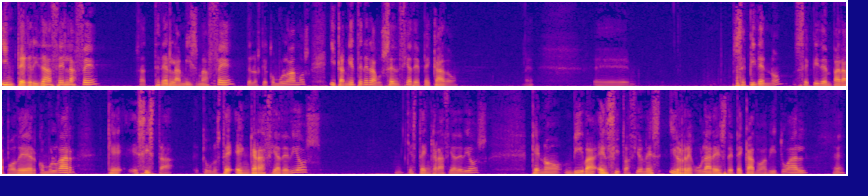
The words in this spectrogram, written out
integridad en la fe, o sea, tener la misma fe de los que comulgamos y también tener ausencia de pecado. ¿eh? Eh, se piden, ¿no? Se piden para poder comulgar que exista, que uno esté en gracia de Dios, que esté en gracia de Dios, que no viva en situaciones irregulares de pecado habitual, ¿eh?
